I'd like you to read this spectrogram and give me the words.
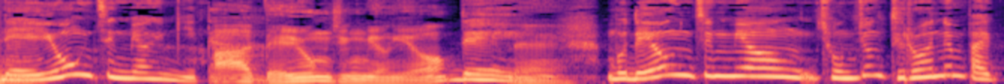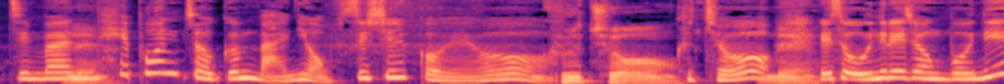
내용 증명입니다. 아, 내용 증명이요? 네. 뭐 내용 증명 종종 들어는 봤지만 네. 해본 적은 많이 없으실 거예요. 그렇죠. 그렇죠. 네. 그래서 오늘의 정보는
